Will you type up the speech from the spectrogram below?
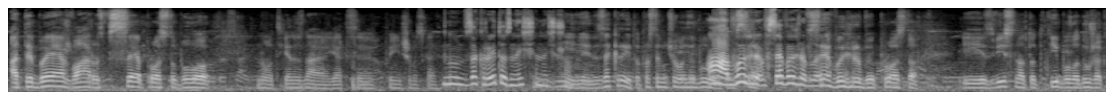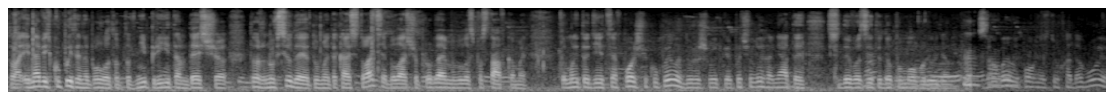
А тебе, варус, все просто було. Ну от я не знаю, як це по-іншому сказати. Ну, закрито, знищено чи Ні, ні, не закрито, просто нічого не було. А, Там все- все вигребли. все вигребли просто. І звісно, то тоді було дуже актуально. І навіть купити не було. Тобто в Дніпрі там дещо теж. Ну всюди, я думаю, така ситуація була, що проблеми були з поставками. То ми тоді це в Польщі купили дуже швидко і почали ганяти сюди возити допомогу людям. Зробили повністю ходовую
